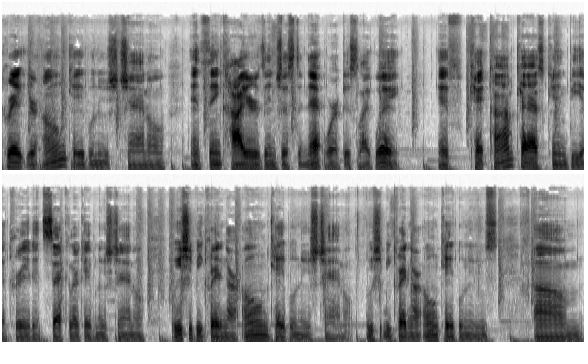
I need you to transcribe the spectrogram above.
Create your own cable news channel and think higher than just a network. It's like, wait, if Comcast can be a created secular cable news channel, we should be creating our own cable news channel. We should be creating our own cable news um,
